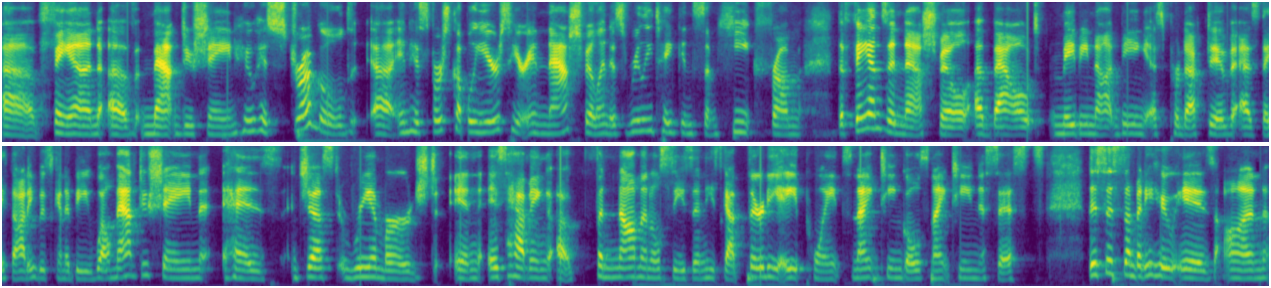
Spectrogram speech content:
uh, fan of Matt Duchene, who has struggled uh, in his first couple years here in Nashville and has really taken some heat from the fans in Nashville about maybe not being as productive as they thought he was going to be. Well, Matt Duchene has just reemerged and is having a phenomenal season. He's got 38 points, 19 goals, 19 assists. This is somebody who is on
